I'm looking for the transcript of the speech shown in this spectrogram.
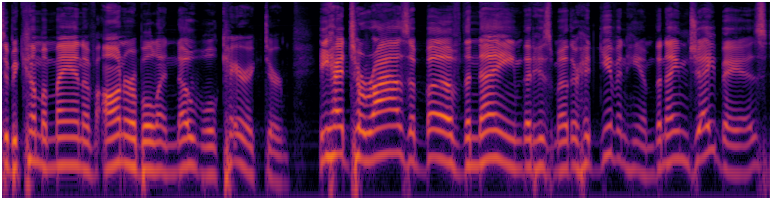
to become a man of honorable and noble character. He had to rise above the name that his mother had given him. The name Jabez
